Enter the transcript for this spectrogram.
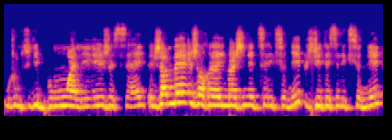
où je me suis dit, bon, allez, j'essaye. Et jamais j'aurais imaginé de sélectionner, puis j'ai été sélectionnée.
